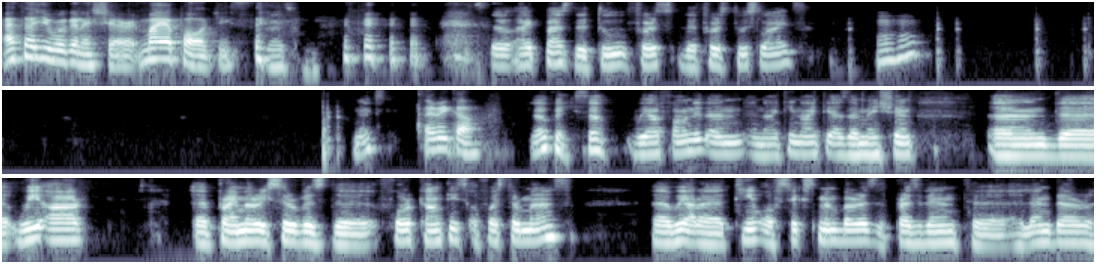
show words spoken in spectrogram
I thought you were gonna share it. My apologies. so I passed the two first the first two slides. Mm-hmm. Next. There we go. Okay, so we are founded in, in 1990, as I mentioned, and uh, we are uh, primary service the four counties of Western Mass. Uh, we are a team of six members, the president, uh, a lender,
